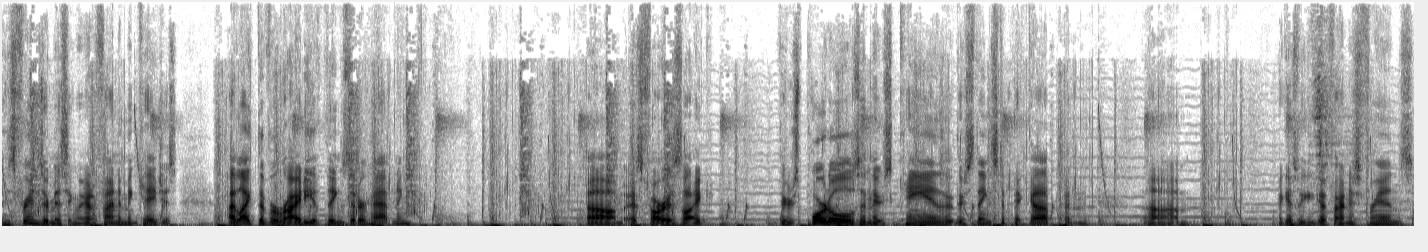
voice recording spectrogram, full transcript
his friends are missing. We gotta find him in cages. I like the variety of things that are happening. Um, as far as like, there's portals and there's cans. There's things to pick up and um, I guess we can go find his friends.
